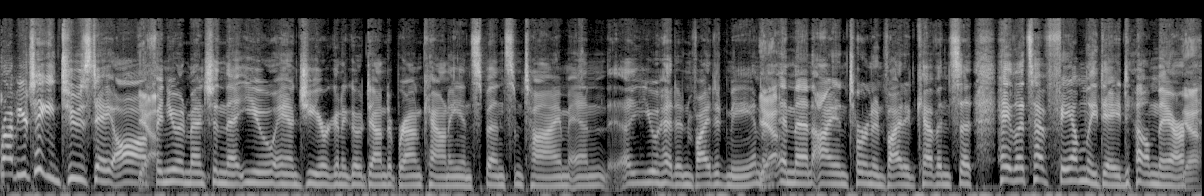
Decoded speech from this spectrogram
Rob, you're taking Tuesday off, Yeah. and you had mentioned that you and G are going to go down to Brown County and spend some time. And uh, you had invited me, and, Yeah. and then I, in turn, invited Kevin. Said, "Hey, let's have family day down there." Yeah.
